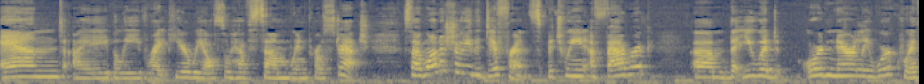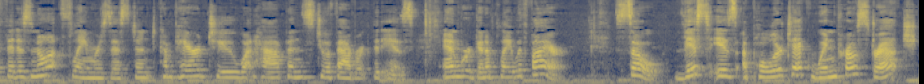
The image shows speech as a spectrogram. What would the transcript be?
and I believe right here we also have some Wind Pro Stretch. So I want to show you the difference between a fabric um, that you would ordinarily work with that is not flame resistant compared to what happens to a fabric that is. And we're going to play with fire. So this is a Polartec Wind Pro Stretch.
